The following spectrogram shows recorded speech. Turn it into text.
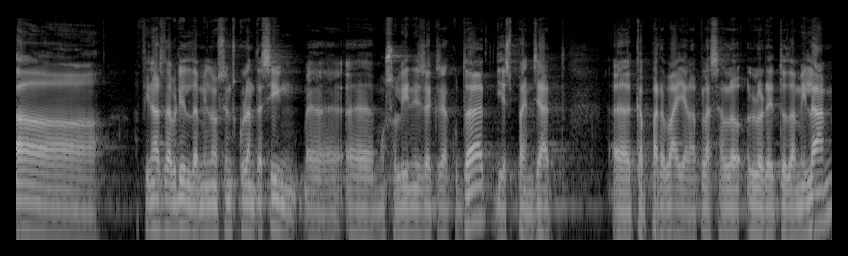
uh, a finals d'abril de 1945, eh, uh, Mussolini és executat i és penjat eh, cap per avall a la plaça Loreto de Milán,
